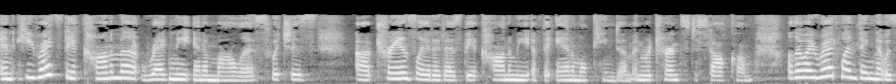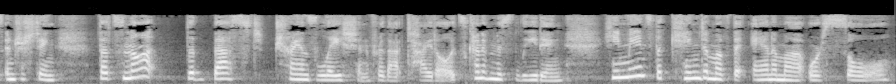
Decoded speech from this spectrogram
And he writes the Oeconomia Regni Animalis, which is uh, translated as the economy of the animal kingdom and returns to Stockholm. Although I read one thing that was interesting, that's not the best translation for that title. It's kind of misleading. He means the kingdom of the anima or soul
